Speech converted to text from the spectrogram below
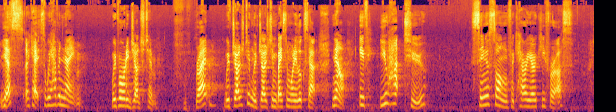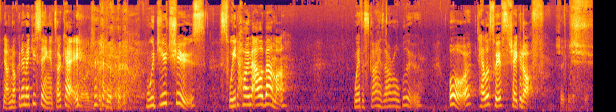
Yes. yes? Okay, so we have a name. We've already judged him, right? We've judged him, we've judged him based on what he looks at. Now, if you had to sing a song for karaoke for us, now I'm not going to make you sing, it's okay. Would you choose Sweet Home Alabama, Where the Skies Are All Blue, or Taylor Swift's Shake It Off? Shake It Off.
